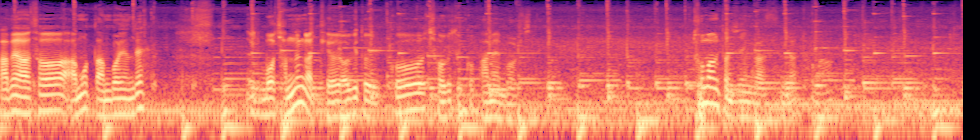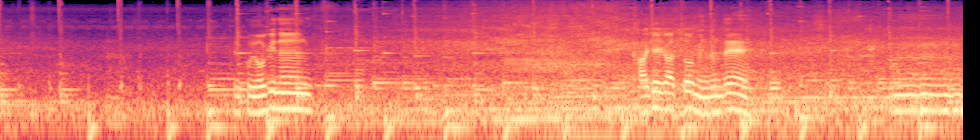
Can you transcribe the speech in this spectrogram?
밤에 와서 아무것도 안 보이는데 여기 뭐 잡는 것 같아요. 여기도 있고 저기도 있고 밤에 뭐 투망 던지는 것 같습니다 그리고 여기는 가게가 좀 있는데 음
